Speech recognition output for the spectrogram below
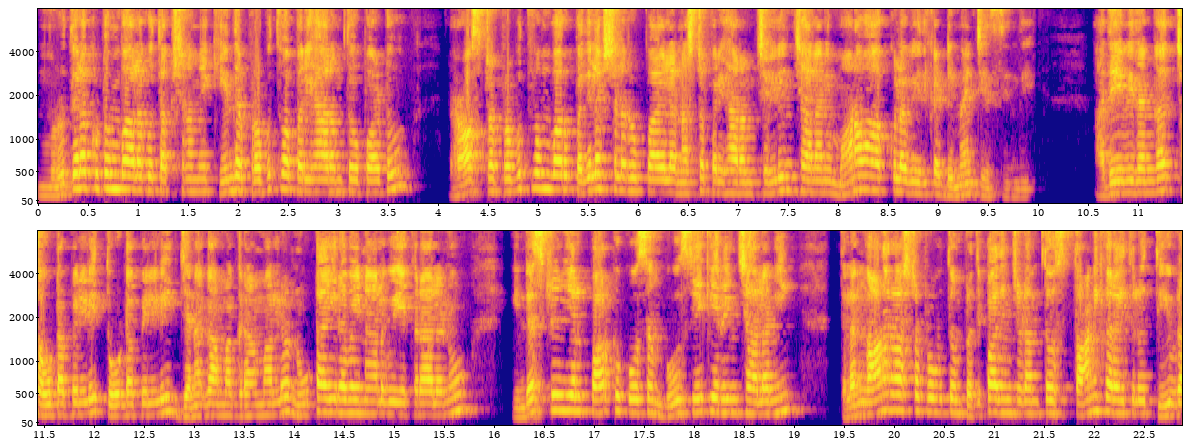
మృతుల కుటుంబాలకు తక్షణమే కేంద్ర ప్రభుత్వ పరిహారంతో పాటు రాష్ట్ర ప్రభుత్వం వారు పది లక్షల రూపాయల నష్టపరిహారం చెల్లించాలని మానవ హక్కుల వేదిక డిమాండ్ చేసింది. అదేవిధంగా చౌటపల్లి తోటపల్లి జనగామ గ్రామాల్లో నూట ఇరవై నాలుగు ఎకరాలను ఇండస్ట్రియల్ పార్కు కోసం భూసేకరించాలని తెలంగాణ రాష్ట్ర ప్రభుత్వం ప్రతిపాదించడంతో స్థానిక రైతులు తీవ్ర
